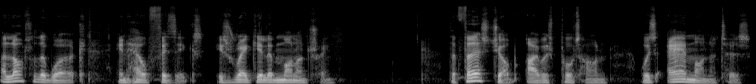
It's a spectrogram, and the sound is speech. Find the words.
A lot of the work in health physics is regular monitoring. The first job I was put on was air monitors.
